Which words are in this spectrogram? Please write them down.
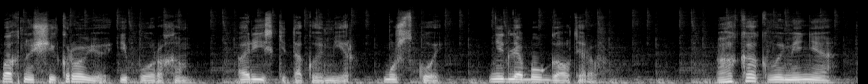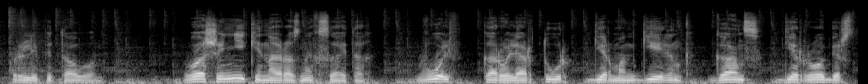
пахнущий кровью и порохом. Арийский такой мир, мужской, не для бухгалтеров. «А как вы меня?» – пролепетал он. «Ваши ники на разных сайтах. Вольф, Король Артур, Герман Геринг, Ганс, Гер Роберст,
